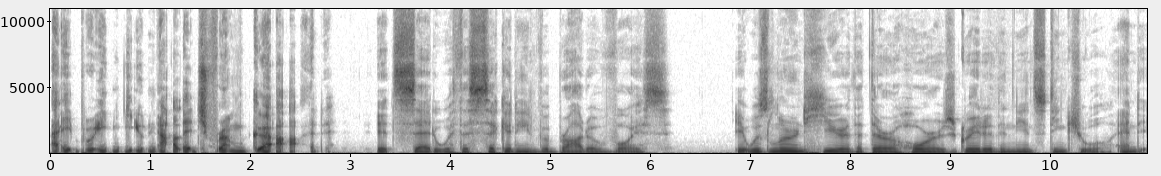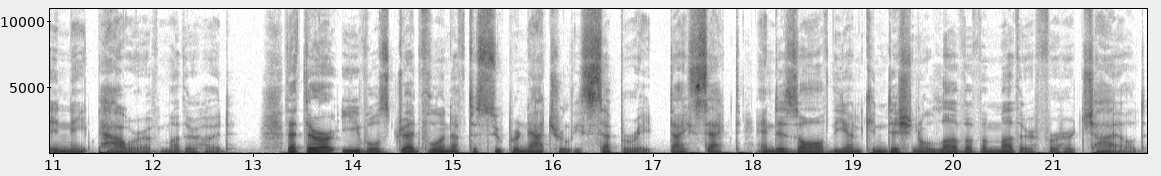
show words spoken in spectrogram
I bring you knowledge from God, it said with a sickening vibrato voice. It was learned here that there are horrors greater than the instinctual and innate power of motherhood, that there are evils dreadful enough to supernaturally separate, dissect, and dissolve the unconditional love of a mother for her child,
